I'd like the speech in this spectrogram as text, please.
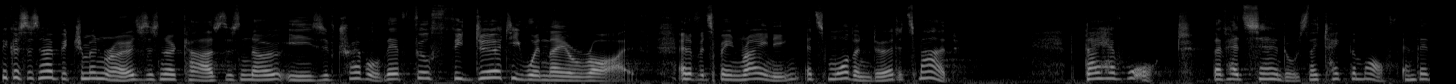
Because there's no bitumen roads, there's no cars, there's no ease of travel. They're filthy dirty when they arrive. And if it's been raining, it's more than dirt, it's mud. They have walked, they've had sandals, they take them off, and they're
